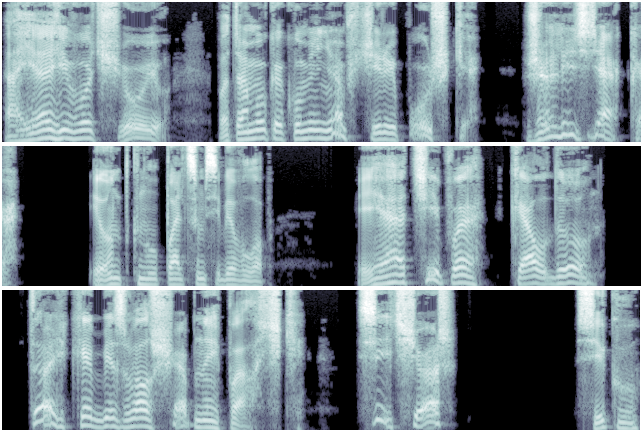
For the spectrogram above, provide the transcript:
А я его чую, потому как у меня в черепушке железяка». И он ткнул пальцем себе в лоб. «Я типа колдун, только без волшебной палочки. Сечешь?» «Секу.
